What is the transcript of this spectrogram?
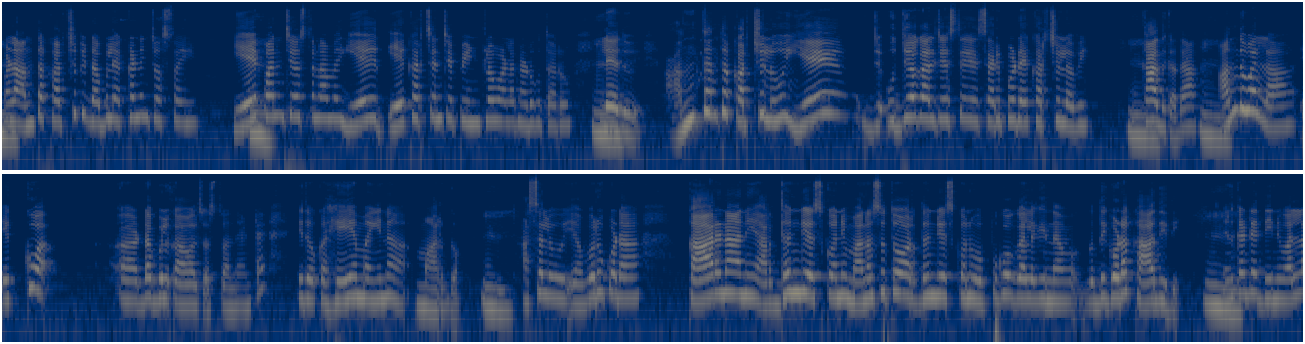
మళ్ళీ అంత ఖర్చుకి డబ్బులు ఎక్కడి నుంచి వస్తాయి? ఏ. పని చేస్తున్నామో ఏ ఏ ఖర్చు అని చెప్పి ఇంట్లో వాళ్ళని అడుగుతారు? లేదు. అంతంత ఖర్చులు ఏ ఉద్యోగాలు చేస్తే సరిపడే ఖర్చులు అవి? కాదు కదా? అందువల్ల ఎక్కువ డబ్బులు కావాల్సి వస్తుంది అంటే ఇది ఒక హేయమైన మార్గం. అసలు ఎవరు కూడా కారణాన్ని అర్థం చేసుకొని మనసుతో అర్థం చేసుకొని ఒప్పుకోగలిగినది కూడా కాదు ఇది. ఎందుకంటే దీనివల్ల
